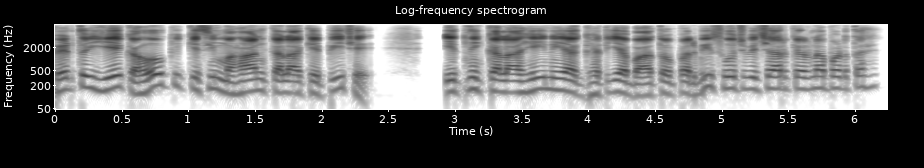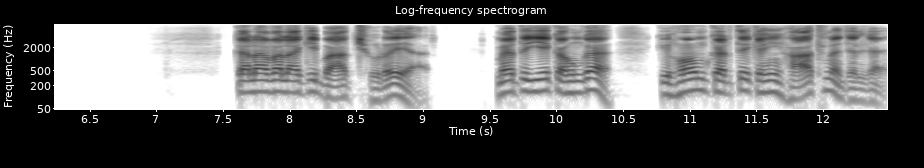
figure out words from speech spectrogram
फिर तो ये कहो कि किसी महान कला के पीछे इतनी कलाहीन या घटिया बातों पर भी सोच विचार करना पड़ता है। कला वाला की बात छोड़ो यार। मैं तो ये कहूँगा कि होम करते कहीं हाथ न जल जाए।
